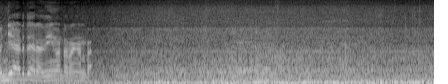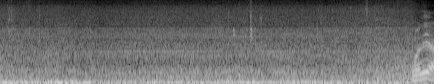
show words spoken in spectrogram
കൊഞ്ചി അടുത്ത് തരാം നീ ഇങ്ങോട്ട് ഇറങ്ങണ്ട. മതിയാ?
